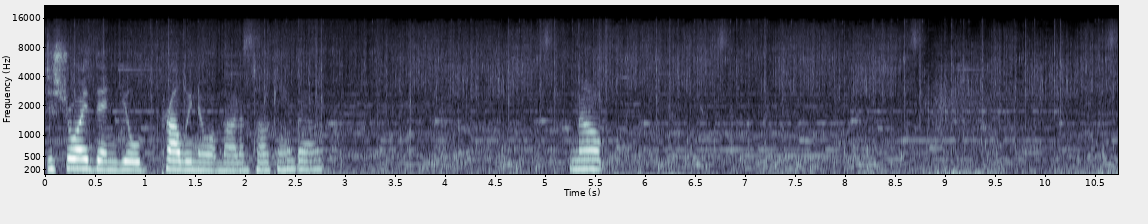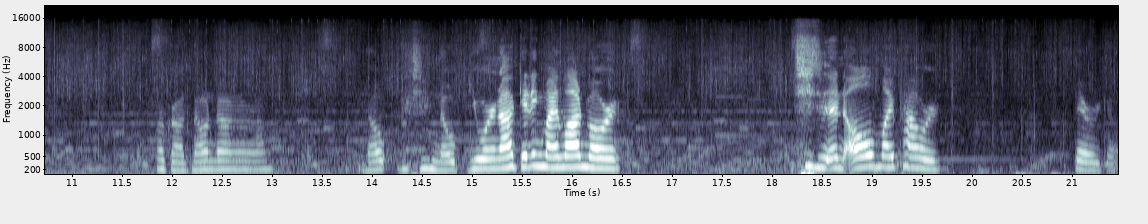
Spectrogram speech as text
destroyed, then you'll probably know what mod I'm talking about. Nope. Oh god, no, no, no, no. Nope, nope. You are not getting my lawnmower. and all my power. There we go.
